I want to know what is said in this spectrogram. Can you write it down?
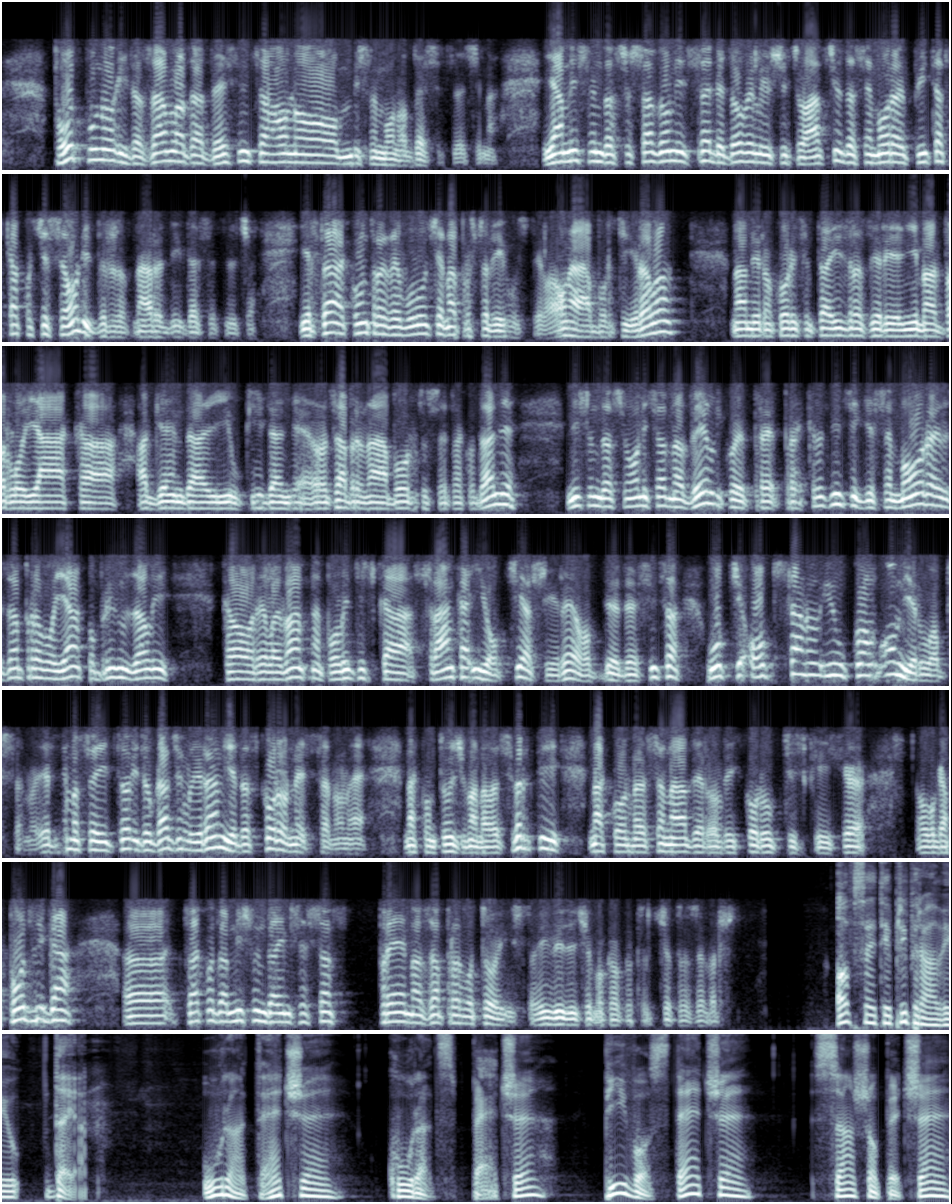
potpuno i da zavlada desnica ono, mislim ono desetljećima. Ja mislim da su sad oni sebe doveli u situaciju da se moraju pitati kako će se oni držati narednih desetljeća. Jer ta kontrarevolucija naprosto nije uspjela. Ona je abortirala, namjerno koristim taj izraz jer je njima vrlo jaka agenda i ukidanje, zabrana abortusa i tako dalje. Mislim da su oni sad na velikoj pre, prekretnici gdje se moraju zapravo jako brinuti da li kao relevantna politička stranka i opcija šire desnica uopće opstanu i u kom omjeru opstanu. Jer nema se i to i događalo i ranije da skoro nestanu ne, nakon Tuđmanove smrti, nakon Sanaderovih korupcijskih ovoga podviga. E, tako da mislim da im se sad prema zapravo to isto i vidjet ćemo kako to, će to završiti. Offside je pripravil Dejan. Ura teče, kurac peče, pivo steče, Sašo peče,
